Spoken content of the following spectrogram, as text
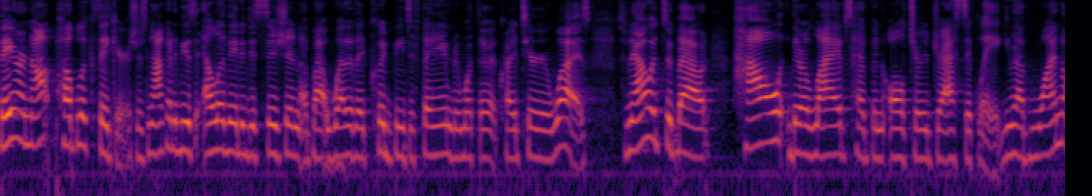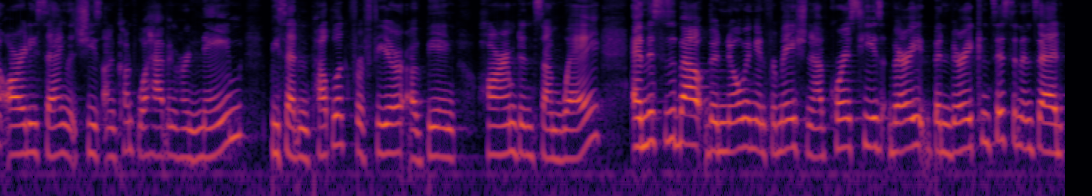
They are not public figures. There's not going to be this elevated decision about whether they could be defamed and what the criteria was. So now it's about how their lives have been altered drastically. You have one already saying that she's uncomfortable having her name be said in public for fear of being harmed in some way. And this is about the knowing information. Now, of course, he has very been very consistent and said,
